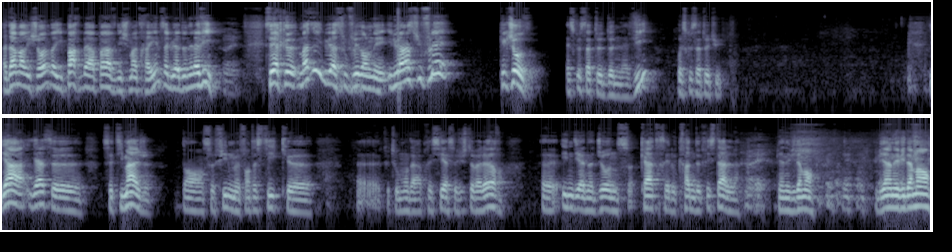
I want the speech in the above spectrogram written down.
Adam Arishon, Vayipach Be'apav Nishmat Chaim, ça lui a donné la vie. Ouais. C'est-à-dire que Mazé, il lui a soufflé dans le nez, il lui a insufflé quelque chose. Est-ce que ça te donne la vie ou est-ce que ça te tue? Il y a, il y a ce- cette image dans ce film fantastique euh, euh, que tout le monde a apprécié à sa juste valeur, euh, Indiana Jones 4 et le crâne de cristal. Ouais. Bien évidemment. Bien évidemment.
